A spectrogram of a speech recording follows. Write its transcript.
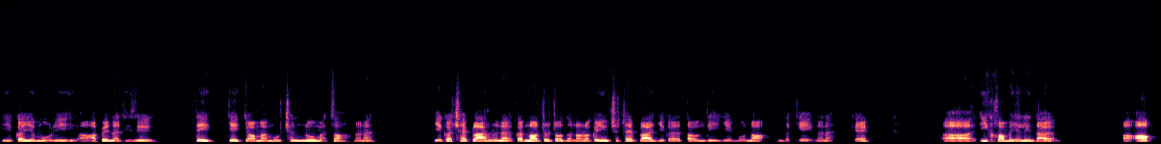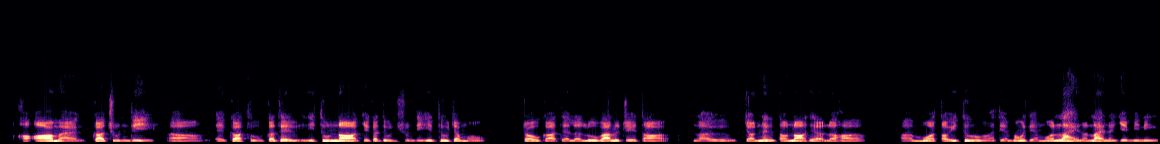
cái cái mồ lý à bên là thì để để cho mà mù chân nu mà cho nó nè chỉ có chép lá hơn nè có nọ cho cho nó là cái những chép lá chỉ có tàu đi gì mù nọ là kệ nó nè kệ ờ ít khoa mà liên tới ờ ốc khó ó mà có chuẩn đi ờ ấy có tu có thể ít tu nọ chỉ có tu chuẩn đi ít tu cho mù trâu cả để là lú ba lú chế to là cho nên tàu nọ thì là họ mua tàu ít tu mà tiền mong tiền mua lại nó lại là gì mình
